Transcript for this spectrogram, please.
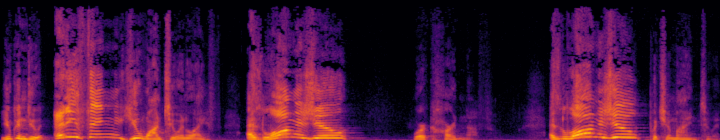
you can do anything you want to in life as long as you work hard enough, as long as you put your mind to it.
